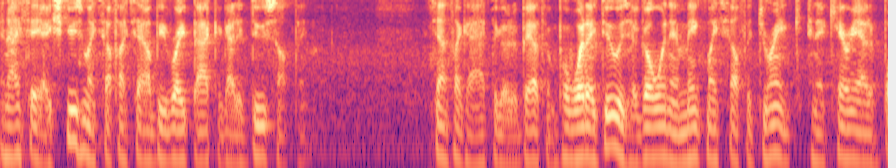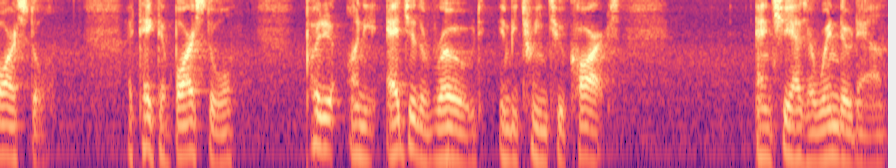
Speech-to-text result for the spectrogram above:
and I say, I excuse myself. I say, I'll be right back. I got to do something. It sounds like I have to go to the bathroom. But what I do is I go in and make myself a drink, and I carry out a bar stool. I take the bar stool, put it on the edge of the road in between two cars and she has her window down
